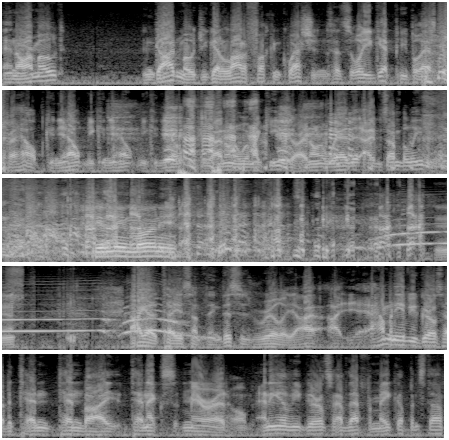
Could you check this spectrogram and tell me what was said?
and R mode? In God mode, you get a lot of fucking questions. That's all you get. People asking for help. Can you help me? Can you help me? Can you help me? I don't know where my keys are. I don't know where. They, it's unbelievable. Give me money. Yeah. I got to tell you something. This is really. I, I. How many of you girls have a 10, 10 by 10x mirror at home? Any of you girls have that for makeup and stuff?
